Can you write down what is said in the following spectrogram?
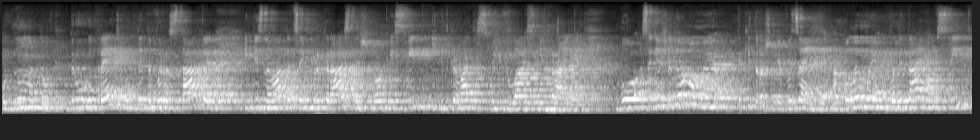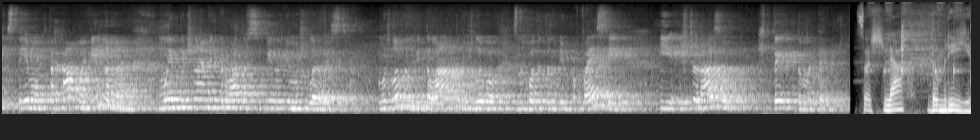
одну мету, другу, третю, будете виростати і пізнавати цей прекрасний широкий світ і відкривати свої власні грані. Бо сидячи вдома, ми такі трошки вузенькі, а коли ми вилітаємо в світ, стаємо птахами вільними, ми починаємо відкривати в собі нові можливості. Можливо, нові таланти, можливо, знаходити нові професії і щоразу йти до мети. Це шлях до мрії.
